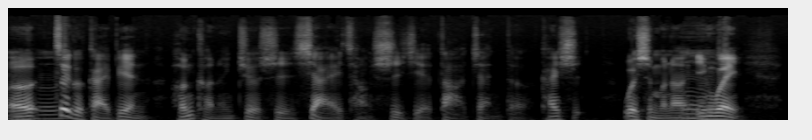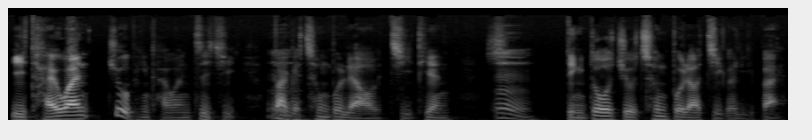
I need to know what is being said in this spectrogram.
而这个改变很可能就是下一场世界大战的开始。为什么呢？因为以台湾就凭台湾自己，大概撑不了几天，嗯，顶多就撑不了几个礼拜。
